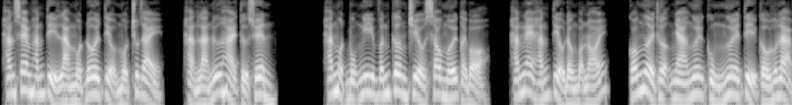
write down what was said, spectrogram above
Hắn xem hắn tỷ làm một đôi tiểu một chút giày, hẳn là nữ hài tử xuyên. Hắn một bụng nghi vấn cơm chiều sau mới cởi bỏ, hắn nghe hắn tiểu đồng bọn nói, có người thượng nhà ngươi cùng ngươi tỷ cầu hôn lạc,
